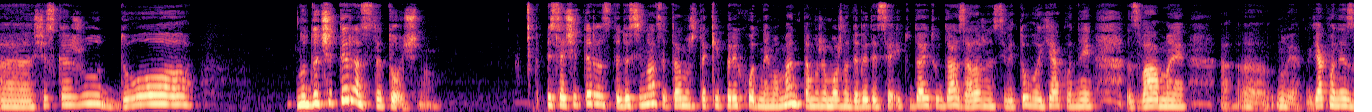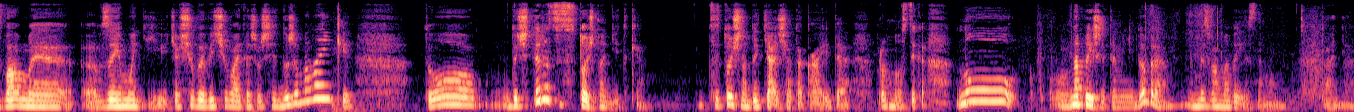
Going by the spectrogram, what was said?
е, ще скажу, до, ну, до 14 точно. Після 14 до 17 там вже такий переходний момент, там вже можна дивитися і туди, і туди, в залежності від того, як вони з вами, е, ну як, як вони з вами е, взаємодіють. Якщо ви відчуваєте, що ще дуже маленькі, то до 14 це точно дітки. Це точно дитяча така йде прогностика. Ну, напишите мені, добре? Ми з вами вияснимо питання.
